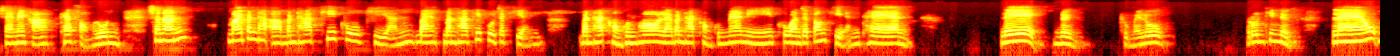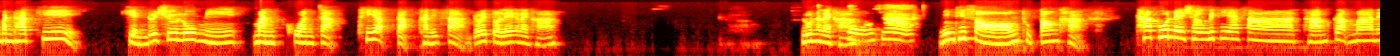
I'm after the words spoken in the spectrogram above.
ใช่ไหมคะ แค่สองรุ่น ฉะนั้นไม้บรรทัดบรรทัดที่ครูเขียนบรรทัดที่ครูจะเขียนบรรทัดของคุณพ่อและบรรทัดของคุณแม่นี้ครูวันจะต้องเขียนแทนเลขหนึ่ง ถูกไหมลูก รุ่นที่หนึ่งแล้วบรรทัดที่เขียนด้วยชื่อลูกนี้ มันควรจะเทียบกับคณิตศาสตร์ด้วยตัวเลขอะไรคะรุ่นอะไรคะสองค่ะรุ่นที่สองถูกต้องค่ะ ถ้าพูดในเชิงวิทยาศาสตร์ ถามกลับมาใน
